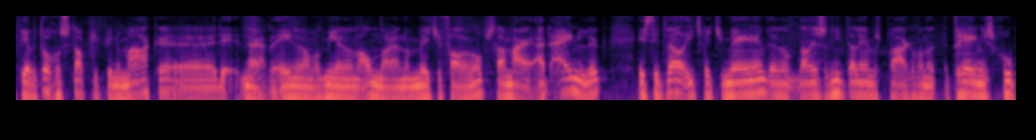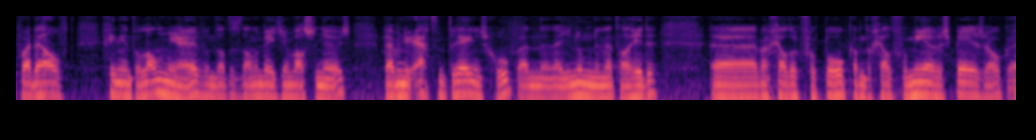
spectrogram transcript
die hebben toch een stapje kunnen maken. Uh, de, nou ja, de ene dan wat meer dan de ander en een beetje vallen en opstaan. Maar uiteindelijk is dit wel iets wat je meeneemt. En dan, dan is er niet alleen maar sprake van een trainingsgroep... waar de helft geen interland meer heeft, want dat is dan een beetje een wassen neus. We hebben nu echt een trainingsgroep. En uh, je noemde net al Hidde. Uh, dat geldt ook voor Polkamp, dat geldt voor meerdere spelers ook. Uh,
